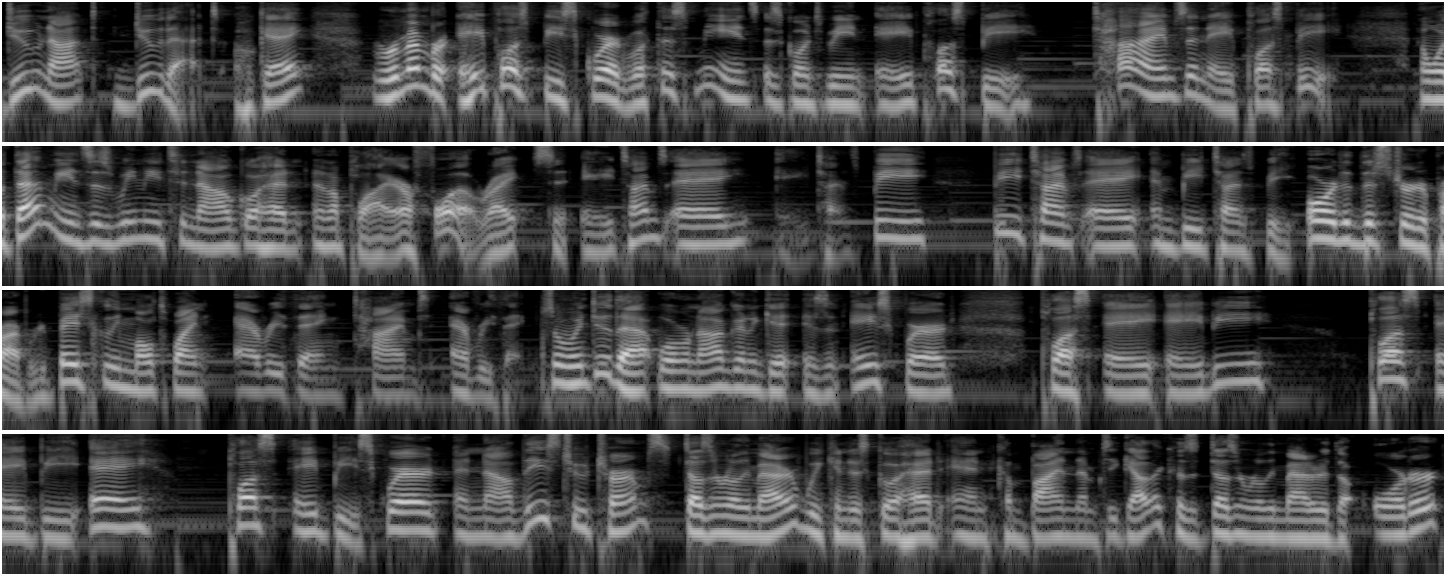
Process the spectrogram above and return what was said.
Do not do that, okay? Remember, a plus b squared, what this means is going to be an a plus b times an a plus b. And what that means is we need to now go ahead and apply our FOIL, right? So a times a, a times b, b times a, and b times b, or the distributive property, basically multiplying everything times everything. So when we do that, what we're now going to get is an a squared plus AAB plus aba plus ab squared. And now these two terms, doesn't really matter. We can just go ahead and combine them together because it doesn't really matter the order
